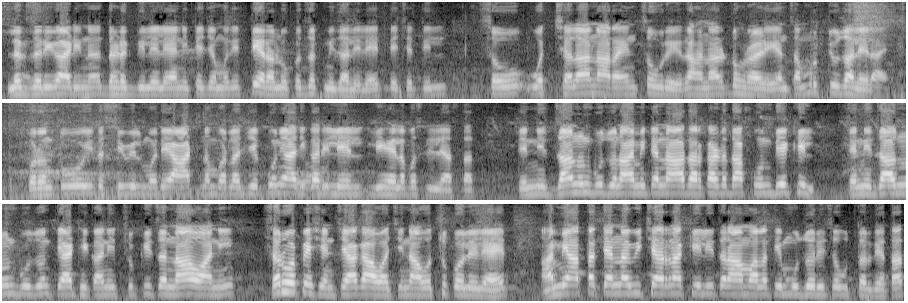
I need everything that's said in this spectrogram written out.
लक्झरी गाडीनं धडक दिलेली आहे आणि त्याच्यामध्ये तेरा लोक जखमी झालेले आहेत. त्याच्यातील सौ वच्छला नारायण चौरे राहणार ढोराळे यांचा मृत्यू झालेला आहे. परंतु इथं सिव्हिलमध्ये आठ नंबरला जे कोणी अधिकारी लिह लिहायला बसलेले असतात त्यांनी जाणून बुजून आम्ही त्यांना आधार कार्ड दाखवून देखील त्यांनी जाणून बुजून त्या ठिकाणी चुकीचं नाव आणि सर्व पेशंटच्या गावाची नावं चुकवलेली आहेत. आम्ही आता त्यांना विचारणा केली तर आम्हाला ते मुजोरीचं उत्तर देतात.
